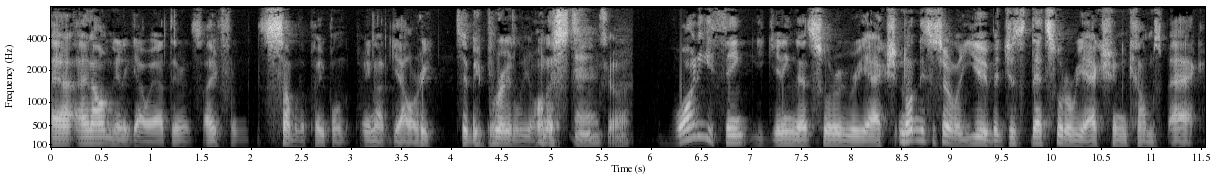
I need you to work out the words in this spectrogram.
uh, and I'm going to go out there and say from some of the people in the peanut gallery, to be brutally honest, Yeah, that's right. why do you think you're getting that sort of reaction? Not necessarily you, but just that sort of reaction comes back.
